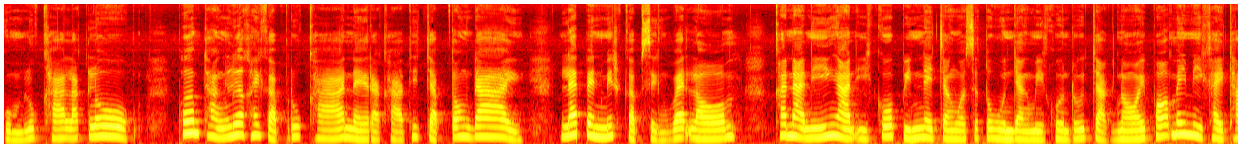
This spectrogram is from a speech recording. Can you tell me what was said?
กลุ่มลูกค้ารักโลก เพิ่มทางเลือกให้กับลูกค้าในราคาที่จับต้องได้ และเป็นมิตรกับสิ่งแวดล้อม ขณะนี้งานอีโก้ปิ้นในจังหวัดสตูลยังมีคนรู้จักน้อยเพราะไม่มีใครท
